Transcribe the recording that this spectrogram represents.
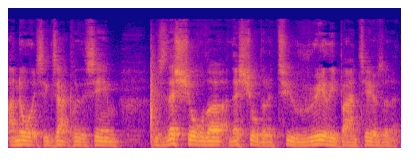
I know it's exactly the same as this shoulder, and this shoulder had two really bad tears in it.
